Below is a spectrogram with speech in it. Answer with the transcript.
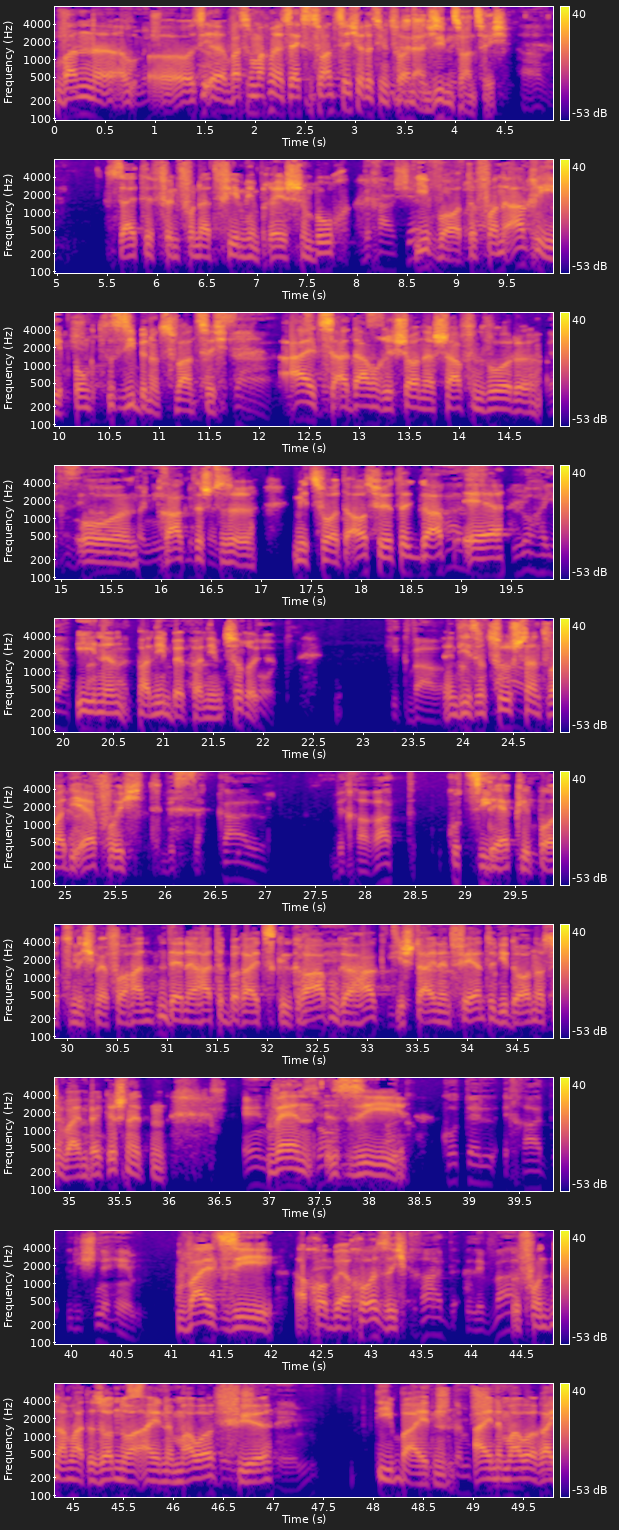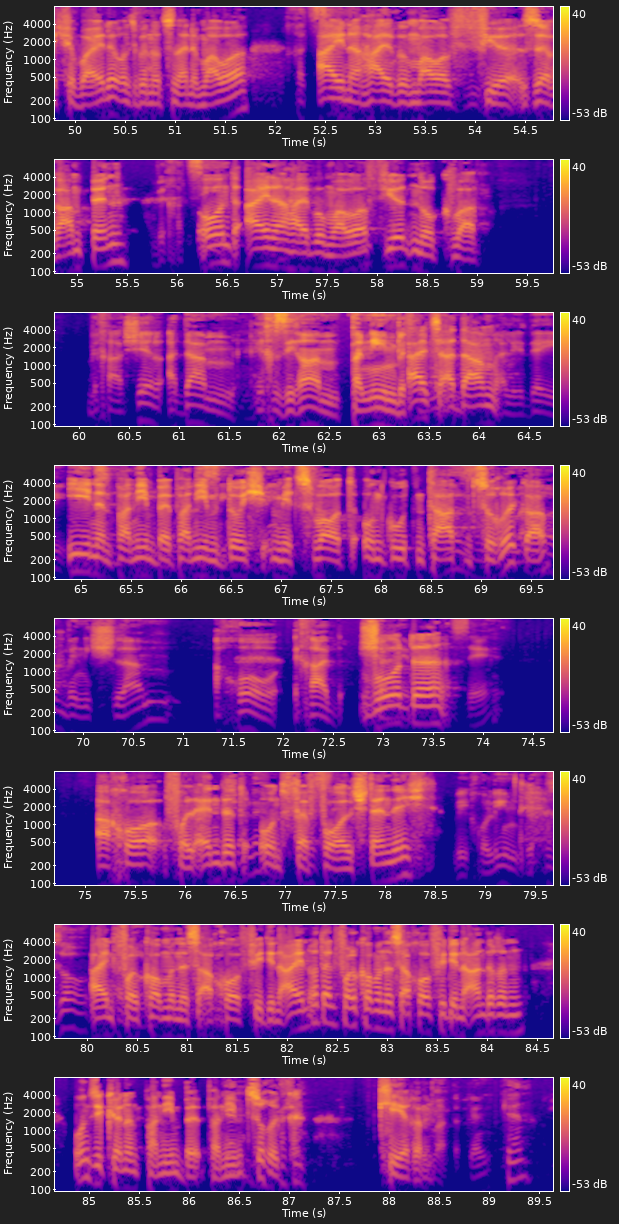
Wann, äh, äh, was machen wir, 26 oder 27? Nein, nein, 27. Seite 504 im hebräischen Buch, die Worte von Ari, Punkt 27. Als Adam Rishon erschaffen wurde und praktische Mitzvot ausführte, gab er ihnen Panim be Panim zurück. In diesem Zustand war die Ehrfurcht der Klipot nicht mehr vorhanden, denn er hatte bereits gegraben, gehackt, die Steine entfernt und die Dornen aus dem Wein weggeschnitten. Wenn sie, weil sie Achobe Acho sich befunden haben, hatte Son nur eine Mauer für die beiden. Eine Mauer reicht für beide und sie benutzen eine Mauer, eine halbe Mauer für Serampen, und eine halbe Mauer für Nukwa. Als Adam ihnen Panim be Panim durch Mitzvot und guten Taten zurückgab, wurde Achor vollendet und vervollständigt, ein vollkommenes Achor für den einen und ein vollkommenes Achor für den anderen, und sie können Panim be Panim zurückkehren.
